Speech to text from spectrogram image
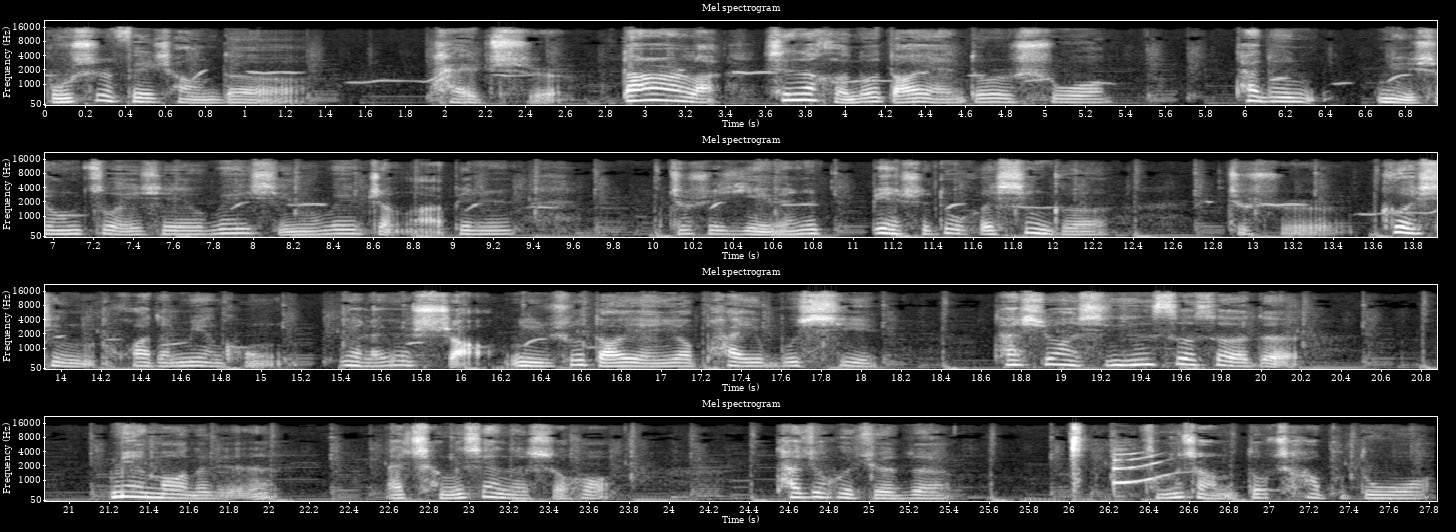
不是非常的排斥。当然了，现在很多导演都是说，太多女生做一些微型微整啊，变成就是演员的辨识度和性格。就是个性化的面孔越来越少。你说导演要拍一部戏，他希望形形色色的面貌的人来呈现的时候，他就会觉得怎么长得都差不多。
